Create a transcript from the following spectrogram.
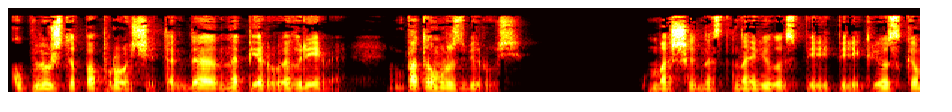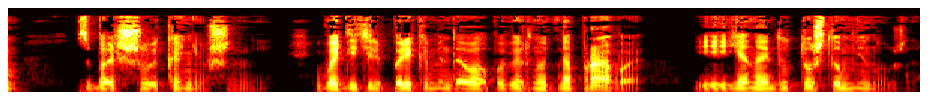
Куплю что попроще, тогда на первое время. Потом разберусь. Машина остановилась перед перекрестком с большой конюшенной. Водитель порекомендовал повернуть направо, и я найду то, что мне нужно.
